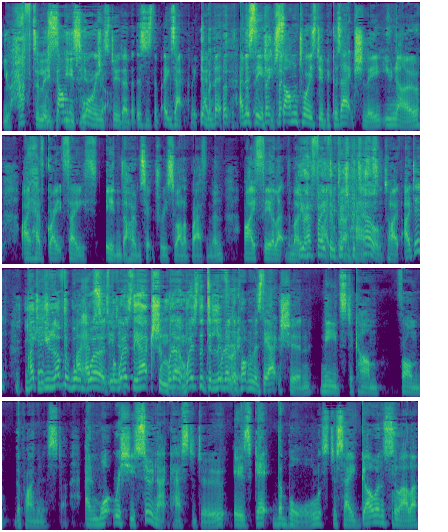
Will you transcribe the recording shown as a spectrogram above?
You have to leave Some the ECHR. Tories do, though, but this is the exactly, Yeah, and, but- but- and this is the issue. Some Tories do because actually, you know, I have great faith in the Home Secretary Suella Braverman. I feel at the moment You had faith like in Priti Patel. I did. You- I did. you love the warm I words, but did. where's the action Well, no, then? Where's the well, no, delivery? the problem is the action needs to come from the Prime Minister. And what Rishi Sunak has to do is get the balls to say, go and Suella,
